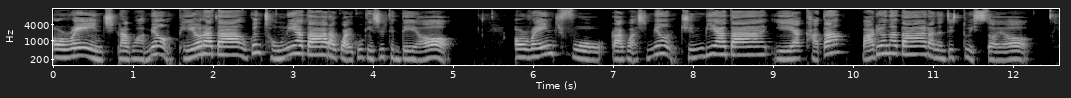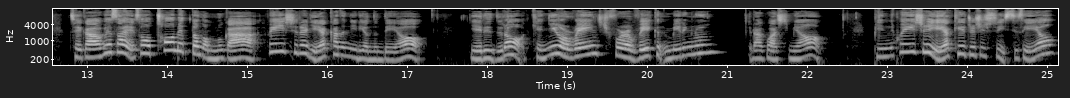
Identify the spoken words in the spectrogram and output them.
arrange라고 하면 배열하다 혹은 정리하다 라고 알고 계실 텐데요. Arrange for 라고 하시면 준비하다, 예약하다, 마련하다 라는 뜻도 있어요. 제가 회사에서 처음 했던 업무가 회의실을 예약하는 일이었는데요. 예를 들어, Can you arrange for a vacant meeting room? 라고 하시면 빈 회의실 예약해 주실 수 있으세요?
